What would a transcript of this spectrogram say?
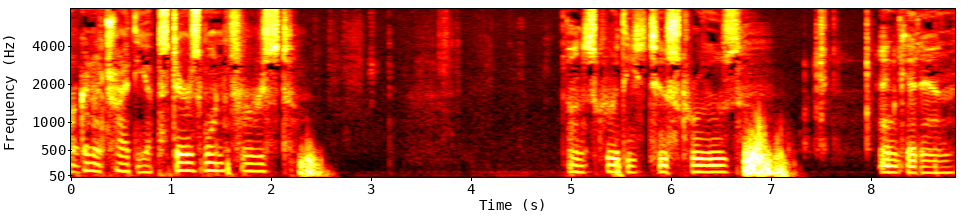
We're gonna try the upstairs one first. Unscrew these two screws and get in.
